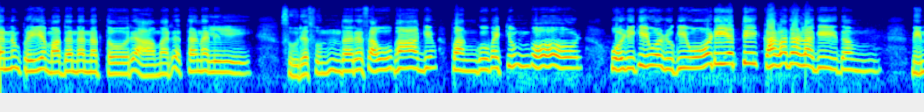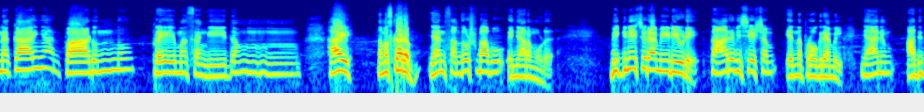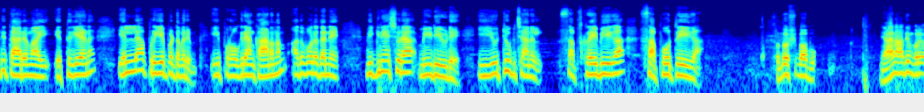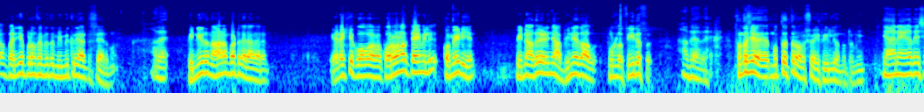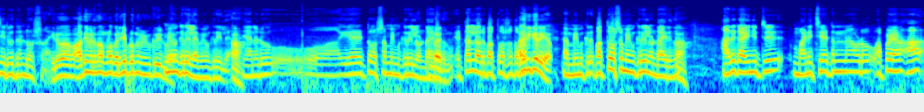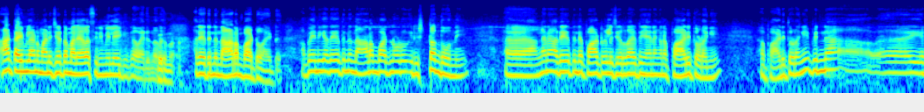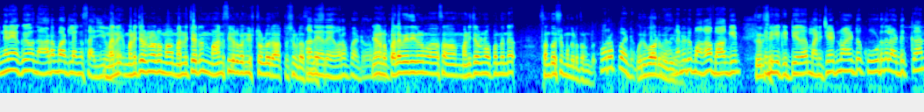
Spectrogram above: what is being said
രമണനും പ്രിയ മദനനത്തോരാമരത്തണലിൽ സുരസുന്ദര സൗഭാഗ്യം പങ്കുവയ്ക്കുമ്പോൾ ഒഴുകി ഒഴുകി ഓടിയെത്തി കളകളഗീതം. നിനക്കായി ഞാൻ പാടുന്നു പ്രേമ സംഗീതം ഹായ് നമസ്കാരം. ഞാൻ സന്തോഷ് ബാബു വെഞ്ഞാറമൂട്. വിഘ്നേശ്വര മീഡിയയുടെ താരവിശേഷം എന്ന പ്രോഗ്രാമിൽ ഞാനും അതിഥി താരമായി എത്തുകയാണ്. എല്ലാ പ്രിയപ്പെട്ടവരും ഈ പ്രോഗ്രാം കാണണം. അതുപോലെ തന്നെ വിഘ്നേശ്വര മീഡിയയുടെ ഈ യൂട്യൂബ് ചാനൽ സബ്സ്ക്രൈബ് ചെയ്യുക സപ്പോർട്ട് ചെയ്യുക. സന്തോഷ് ബാബു ഞാൻ ആദ്യം പരിചയപ്പെടുന്ന സമയത്ത് മിമിക്രി ആർട്ടിസ്റ്റ് ആയിരുന്നു. അതെ. പിന്നീട് നാടൻപാട്ട് കലാകാരൻ ഇടയ്ക്ക് കൊറോണ ടൈമിൽ കൊമേഡിയൻ പിന്നെ അത് കഴിഞ്ഞ് അഭിനേതാവ് ഫുള്ള് സീരിയസ്. അതെ അതെ. സന്തോഷ് മൊത്തം എത്ര വർഷമായി ഫീൽഡിൽ വന്നിട്ട്? ഞാൻ ഏകദേശം ഇരുപത്തിരണ്ട് വർഷമായി. ഇരുപത് ആദ്യം വരുന്നത് നമ്മൾ പരിചയപ്പെടുന്ന മിമിക്രിയിൽ മിമിക്രിയില്ല മിമിക്രിയില്ല ഞാനൊരു ഏഴെട്ട് വർഷം മിമിക്രിയിലുണ്ടായിരുന്നു എട്ടല്ല ഒരു പത്ത് വർഷത്തോളം. എനിക്കറിയാം മിമിക്രി പത്ത് വർഷം മിമിക്രിയിലുണ്ടായിരുന്നു അത് കഴിഞ്ഞിട്ട് മണിച്ചേട്ടനോട് അപ്പോഴാണ് ആ ആ ടൈമിലാണ് മണിച്ചേട്ടൻ മലയാള സിനിമയിലേക്കൊക്കെ വരുന്നത്. അദ്ദേഹത്തിന്റെ നാടൻ പാട്ടുമായിട്ട്. അപ്പോൾ എനിക്ക് അദ്ദേഹത്തിന്റെ നാടൻ പാട്ടിനോട് ഒരു ഇഷ്ടം തോന്നി. അങ്ങനെ അദ്ദേഹത്തിന്റെ പാട്ടുകൾ ചെറുതായിട്ട് ഞാൻ അങ്ങനെ പാടി തുടങ്ങി. പാടി തുടങ്ങി. പിന്നെ എങ്ങനെയൊക്കെയോ നാടൻ പാട്ടിൽ അങ്ങ് സജീവം മണി മണിച്ചേട്ടനോട് മണിച്ചേട്ടൻ മാനസികയോട് ഭയങ്കര ഇഷ്ടമുള്ള ഒരു ആർട്ടിസ്റ്റും കൂടെ അതെ അതെ ഉറപ്പായിട്ടും. ഞങ്ങൾ പല വേദികളും മണിച്ചേട്ടനോടൊപ്പം മണിച്ചേട്ടനൊപ്പം തന്നെ സന്തോഷം പങ്കെടുത്തിട്ടുണ്ട്. ഉറപ്പായിട്ടും. ഒരുപാട് അങ്ങനെ ഒരു മഹാഭാഗ്യം എനിക്ക് കിട്ടിയത്. മണിച്ചേട്ടനുമായിട്ട് കൂടുതൽ അടുക്കാൻ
